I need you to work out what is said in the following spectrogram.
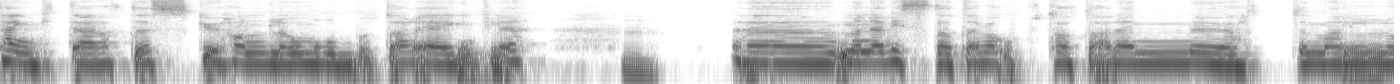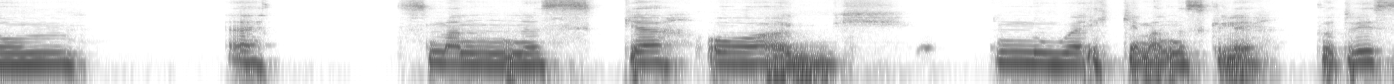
tenkte jeg at det skulle handle om roboter, egentlig. Mm. Men jeg visste at jeg var opptatt av det møtet mellom et menneske og noe ikke-menneskelig, på et vis.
